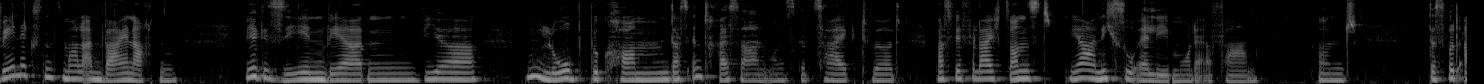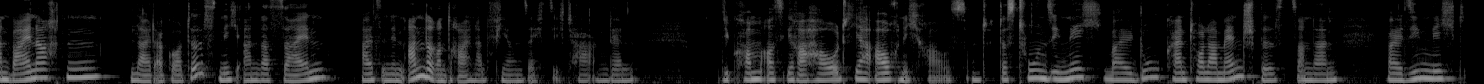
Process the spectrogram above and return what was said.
wenigstens mal an Weihnachten wir gesehen werden, wir ein Lob bekommen, das Interesse an uns gezeigt wird, was wir vielleicht sonst ja nicht so erleben oder erfahren. Und das wird an Weihnachten leider Gottes nicht anders sein als in den anderen 364 Tagen, denn die kommen aus ihrer Haut ja auch nicht raus. Und das tun sie nicht, weil du kein toller Mensch bist, sondern weil sie nicht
